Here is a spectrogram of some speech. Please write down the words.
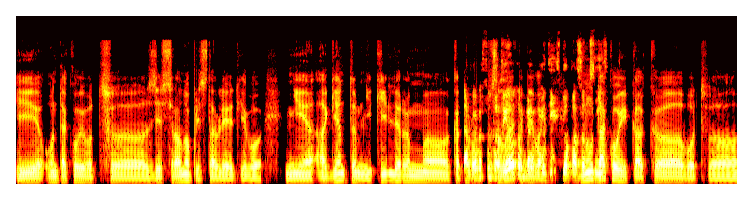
И он такой вот э, здесь все равно представляет его не агентом, не киллером, э, которого посылают убивать. Ну, такой, как э, вот э,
